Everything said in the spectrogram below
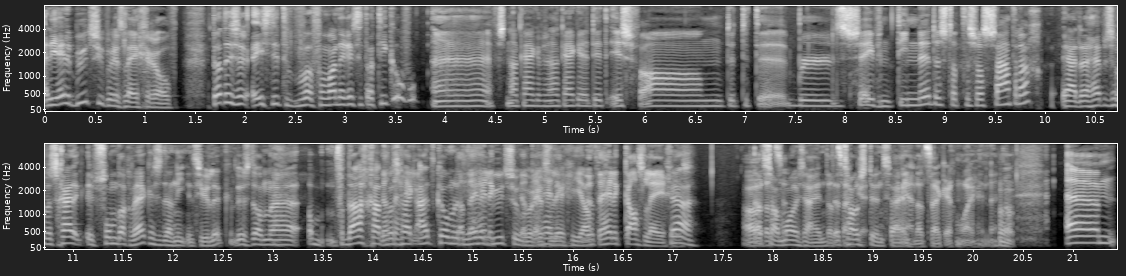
en die hele buurtsuper is leeggeroofd. Dat is er. Is dit van wanneer is het artikel? Eh, even snel kijken, even snel kijken. Dit is van de, de, de, bl- 17e, dus dat is was zaterdag. Ja, daar hebben ze waarschijnlijk. Op zondag werken ze dan niet natuurlijk. Dus dan eh, vandaag gaat het waarschijnlijk uitkomen dat, de hele buurtsuper dat de is hele- leeggejat. Dat de hele kas leeg is. Ja, Oh, dat, zou mooi zijn. Dat, zou stunt zijn. Ja, dat zou ik echt mooi vinden. Ehm,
